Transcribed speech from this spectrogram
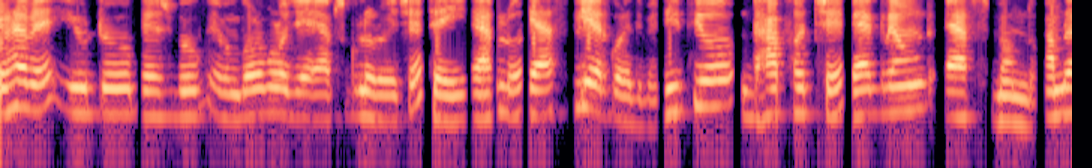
এভাবে ইউটিউব ফেসবুক এবং বড় বড় যে অ্যাপসগুলো রয়েছে, সেই অ্যাপগুলো ক্যাশ ক্লিয়ার করে দিবেন। দ্বিতীয় ধাপ হচ্ছে ব্যাকগ্রাউন্ড অ্যাপস বন্ধ। আমরা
